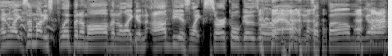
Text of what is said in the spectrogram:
and like somebody's flipping them off, and like an obvious like circle goes around, and it's a thumb going.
